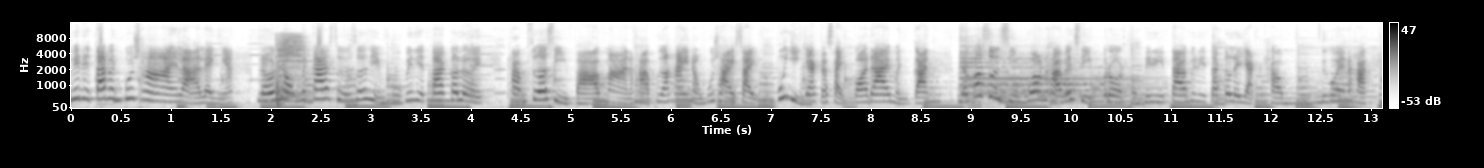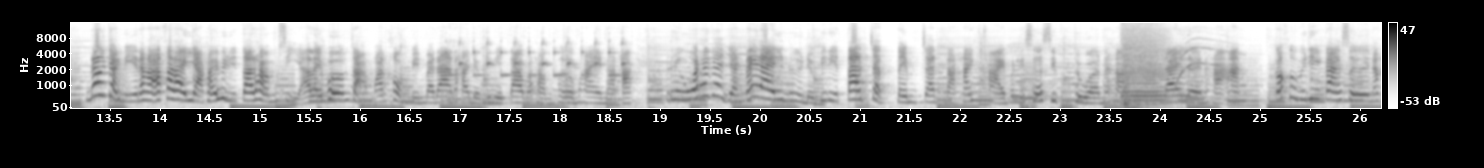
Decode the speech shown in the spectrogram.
พี่ริต้าเป็นผู้ชายล่ะอะไรเงี้ยแล้วน้องไม่กล้าซื้อเสื้อสีชมพูพี่ริต้าก็เลยทำเสื้อสีฟ้ามานะคะ เพื่อให้น้องผู้ชายใส่ผู้หญิงอยากจะใส่ก็ได้เหมือนกัน แล้วก็ส่วนสีม่วงนะคะเป็นสีโปรดของพี่ริต้าพี่ริต้าก็เลยอยากทำด้วยนะคะ นอกจากนี้นะคะใครอยากให้พี่ริต้าทำสีอะไรเพิ่มสามารถคอมเมนต์มาได้นะคะเดี๋ยวพี่ริต้ามาทำเพิ่มให้นะคะ หรือว่าถ้าเกิดอยากได้อะไรอื่นๆเดี๋ยวพี่ริต้าจัดเต็มจัดนะให้ขายไปเลยเสื้อ10 ตัวนะคะ ได้เลยนะคะอะก็คือวิธีการซื้อนะคะ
